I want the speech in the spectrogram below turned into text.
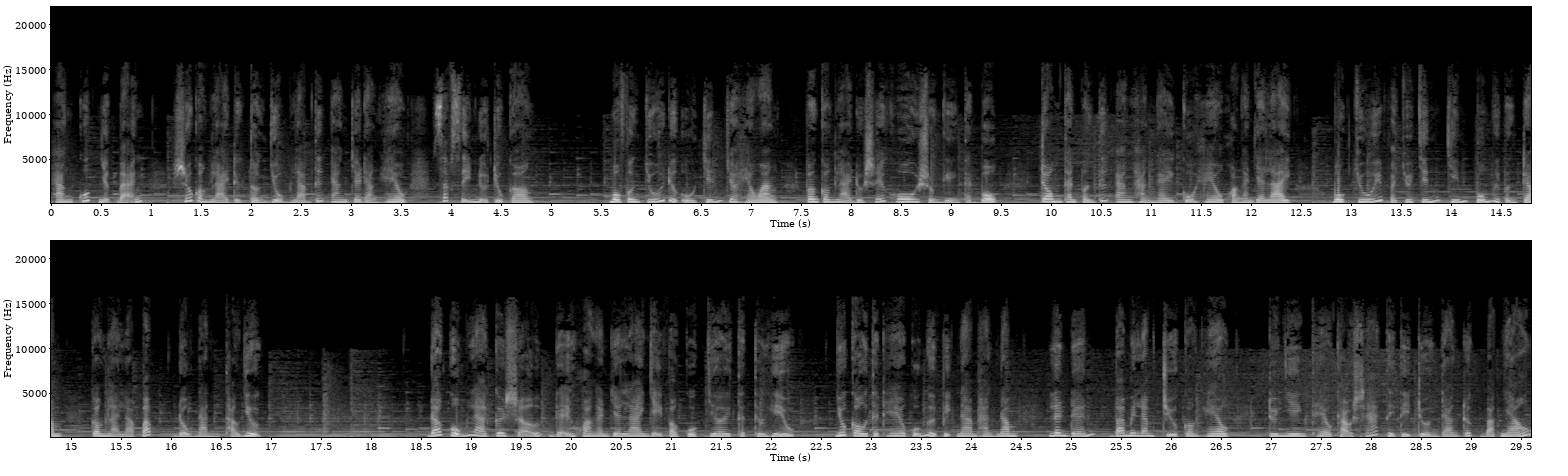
Hàn Quốc, Nhật Bản. Số còn lại được tận dụng làm thức ăn cho đàn heo, sắp xỉ nửa triệu con. Một phần chuối được ủ chín cho heo ăn, phần còn lại được sấy khô rồi nghiền thành bột. Trong thành phần thức ăn hàng ngày của heo Hoàng Anh Gia Lai, bột chuối và chuối chín chiếm 40%, còn lại là bắp, đậu nành, thảo dược. Đó cũng là cơ sở để Hoàng Anh Gia Lai nhảy vào cuộc chơi thịt thương hiệu. Nhu cầu thịt heo của người Việt Nam hàng năm lên đến 35 triệu con heo. Tuy nhiên, theo khảo sát thì thị trường đang rất bát nháo,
